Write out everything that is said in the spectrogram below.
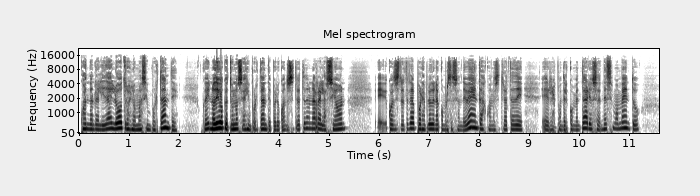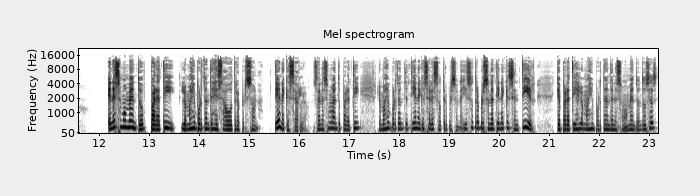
cuando en realidad el otro es lo más importante. ¿Okay? No digo que tú no seas importante, pero cuando se trata de una relación, eh, cuando se trata, por ejemplo, de una conversación de ventas, cuando se trata de eh, responder comentarios, en ese momento, en ese momento, para ti, lo más importante es esa otra persona tiene que serlo. O sea, en ese momento para ti lo más importante tiene que ser esa otra persona. Y esa otra persona tiene que sentir que para ti es lo más importante en ese momento. Entonces,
